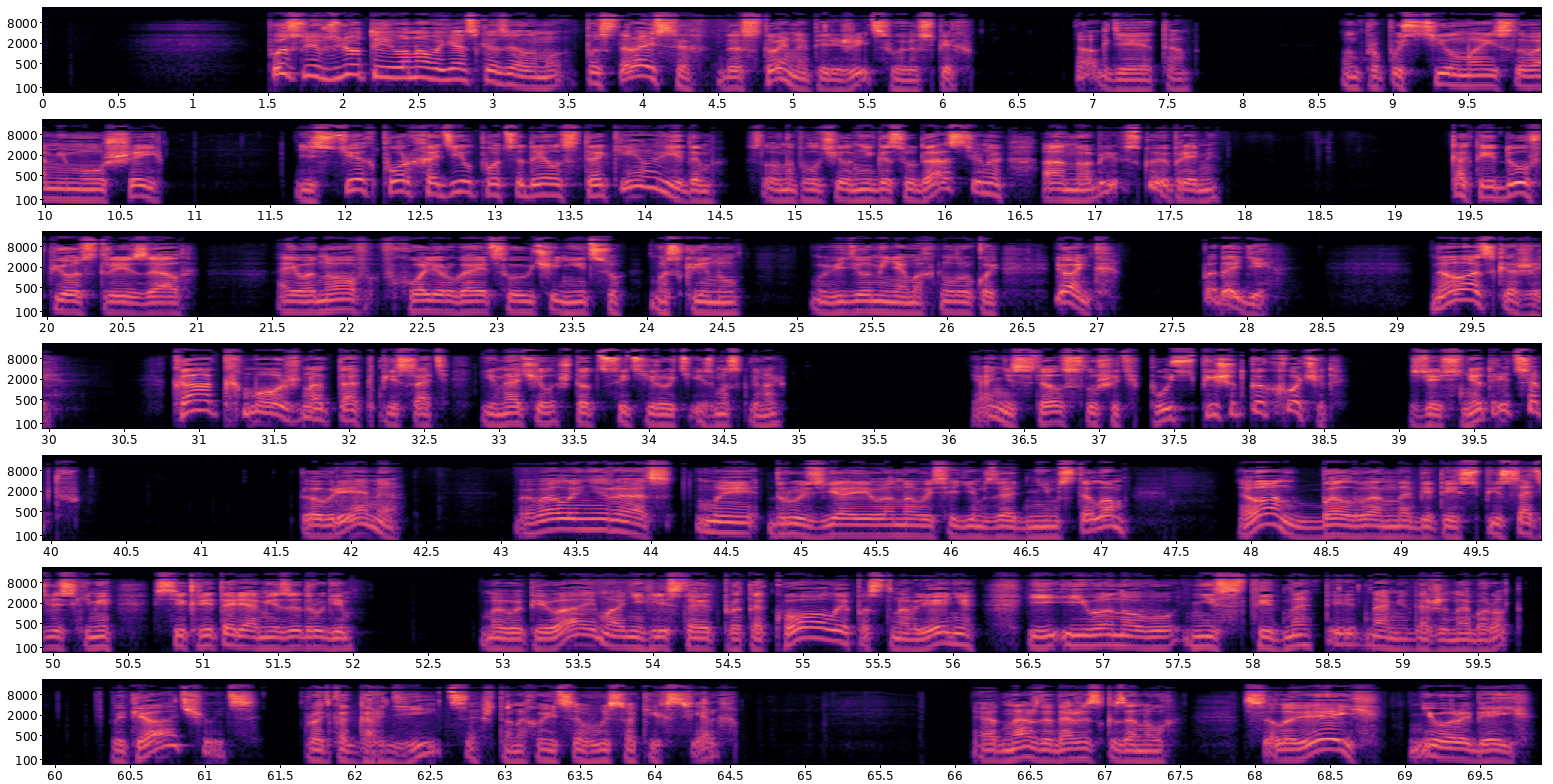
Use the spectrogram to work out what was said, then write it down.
После взлета Иванова я сказал ему, постарайся достойно пережить свой успех. А где там? Он пропустил мои слова мимо ушей и с тех пор ходил по ЦДЛ с таким видом, словно получил не государственную, а Нобелевскую премию. Как-то иду в пестрый зал, а Иванов в холле ругает свою ученицу, Москвину. Увидел меня, махнул рукой. — Ленька, подойди. Ну вот скажи, как можно так писать? И начал что-то цитировать из Москвиной. Я не стал слушать, пусть пишет как хочет. Здесь нет рецептов. В то время, бывало не раз, мы, друзья Иванова, сидим за одним столом, он, болван набитый, с писательскими секретарями за другим. Мы выпиваем, а они листают протоколы, постановления, и Иванову не стыдно перед нами, даже наоборот. Выпячивается, вроде как гордится, что находится в высоких сферах. И однажды даже сказанул, «Соловей, не воробей,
